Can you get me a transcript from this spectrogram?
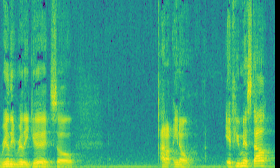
really really good so i don't you know if you missed out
